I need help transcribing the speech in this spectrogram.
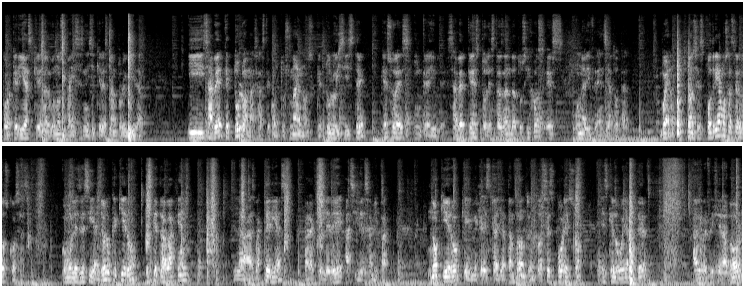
porquerías que en algunos países ni siquiera están prohibidas y saber que tú lo amasaste con tus manos, que tú lo hiciste, eso es increíble. Saber que esto le estás dando a tus hijos es una diferencia total. Bueno, entonces podríamos hacer dos cosas. Como les decía, yo lo que quiero es que trabajen las bacterias para que le dé acidez a mi pan. No quiero que me crezca ya tan pronto, entonces por eso es que lo voy a meter al refrigerador,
